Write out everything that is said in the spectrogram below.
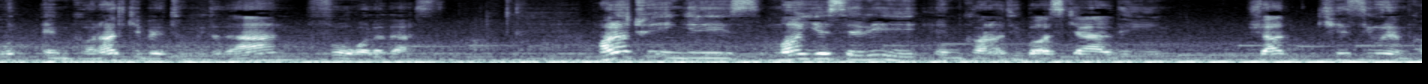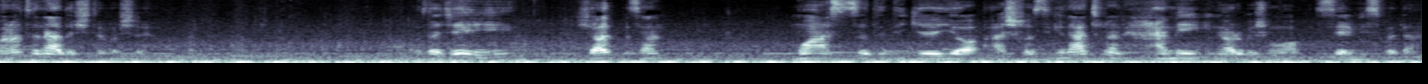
اون امکانات که بهتون می‌دادن فوق العاده است. حالا تو انگلیس ما یه سری امکاناتی باز کردیم. شاید کسی اون امکانات نداشته باشه. متوجه این شاید مثلا مؤسسات دیگه یا اشخاصی که نتونن همه اینا رو به شما سرویس بدن.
